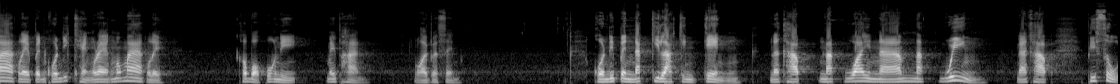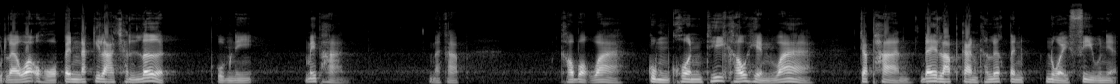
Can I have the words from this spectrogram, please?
มากๆเลยเป็นคนที่แข็งแรงมากๆเลย เขาบอกพวกนี้ไม่ผ่านร้อยเปอร์เซ็นตคนที่เป็นนักกีฬาเก่งๆนะครับ นักว่ายน้ำนักวิ่งนะครับ พิสูจน์แล้วว่าโอ้โหเป็นนักกีฬาชั้นเลิศกลุ่มนี้ไม่ผ่านนะครับ เขาบอกว่ากลุ่มคนที่เขาเห็นว่าจะผ่านได้รับการคัดเลือกเป็นหน่วยซิลเนี่ย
